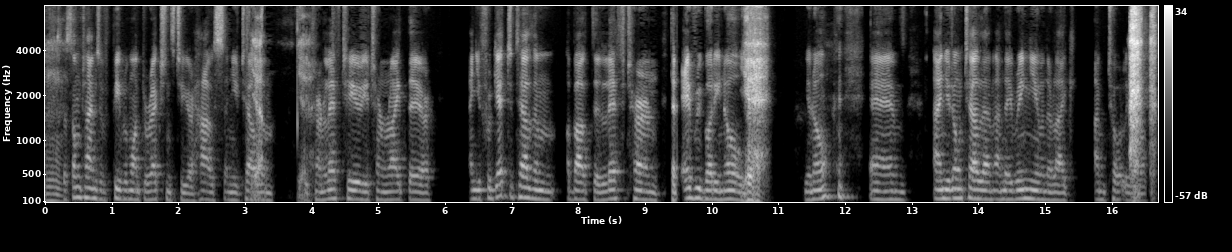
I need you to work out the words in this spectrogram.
Mm. So sometimes, if people want directions to your house and you tell yeah. them yeah. You turn left here, you turn right there, and you forget to tell them about the left turn that everybody knows. Yeah. You know? um, and you don't tell them, and they ring you and they're like, I'm totally lost.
